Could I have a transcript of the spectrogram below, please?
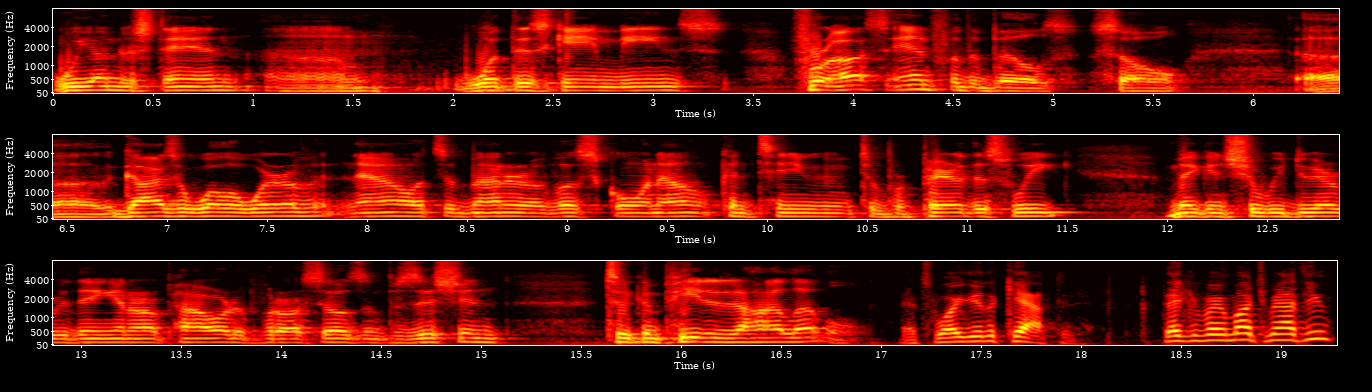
We understand um, what this game means for us and for the Bills. So uh, the guys are well aware of it. Now it's a matter of us going out, continuing to prepare this week, making sure we do everything in our power to put ourselves in position to compete at a high level. That's why you're the captain. Thank you very much, Matthew.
